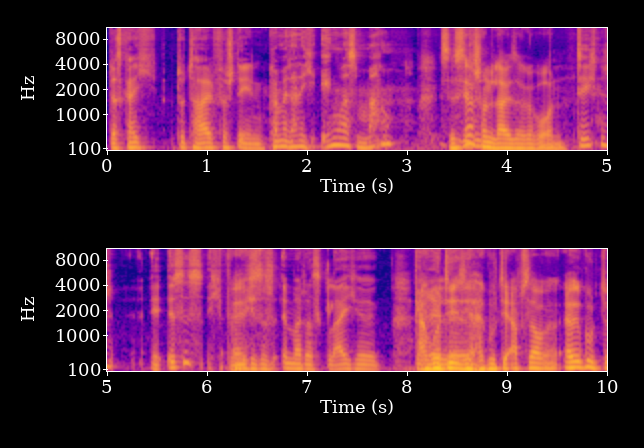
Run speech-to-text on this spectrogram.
Das kann ich total verstehen. Können wir da nicht irgendwas machen? Es ist ja schon leiser geworden. Technisch. Ist es? Ich, für Echt? mich ist es immer das gleiche. Ja gut, die, ja gut, die Absau äh, gut,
